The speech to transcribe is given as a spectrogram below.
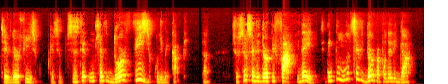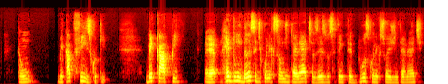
servidor físico, porque você precisa ter um servidor físico de backup. Se o seu servidor pifar, e daí? Você tem que ter um outro servidor para poder ligar. Então, backup físico aqui. Backup, é, redundância de conexão de internet. Às vezes você tem que ter duas conexões de internet.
